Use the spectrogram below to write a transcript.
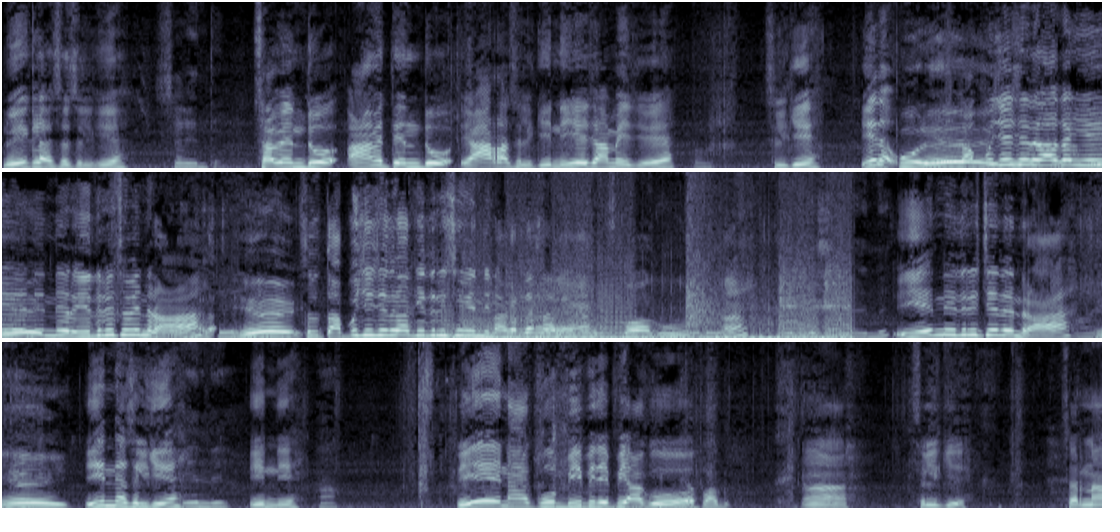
నువ్వు ఏ క్లాస్ అసలుకి? సెవెంత్. సెవెంత్? ఆమె టెన్త్. యారా అసలుకి? నీ ఏజ్ ఆమె ఏజ్ అసలుకి? ఏదో తప్పు చేసేది కాక ఏంది ఎదిరిసేవిందిరా అసలు తప్పు చేసేది కాక ఎదిరిసేవింది నాకు అర్థం కాలే. ఆ? ఏంది ఎదిరించేదేంద్రా ఏంది అసలుకి? ఏంది? ఏ నాకు బీపీ తెప్పి ఆగు ఆ, అసలుకి. సరేనా?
